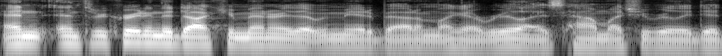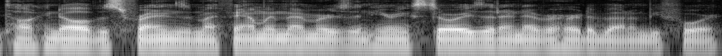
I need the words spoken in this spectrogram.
And and through creating the documentary that we made about him, like I realized how much he really did talking to all of his friends and my family members and hearing stories that I never heard about him before.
